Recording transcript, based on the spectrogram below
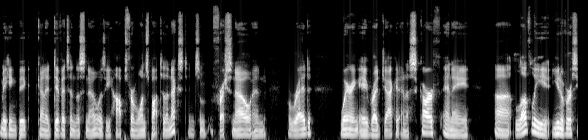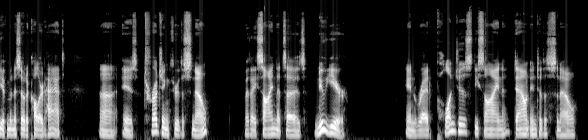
making big kind of divots in the snow as he hops from one spot to the next in some fresh snow. And Red, wearing a red jacket and a scarf and a uh, lovely University of Minnesota colored hat, uh, is trudging through the snow with a sign that says New Year. And Red plunges the sign down into the snow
